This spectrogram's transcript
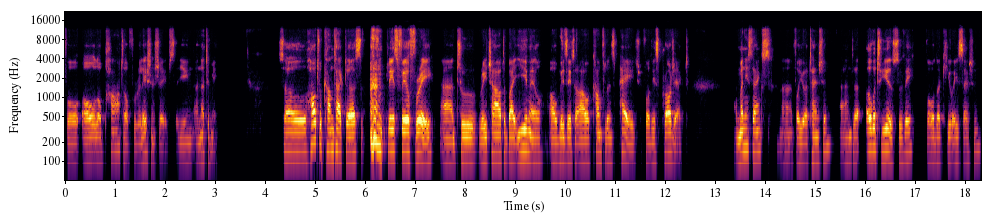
for all or part of relationships in anatomy. So how to contact us, please feel free uh, to reach out by email or visit our conference page for this project. Uh, many thanks uh, for your attention and uh, over to you, Susie, for the QA session.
